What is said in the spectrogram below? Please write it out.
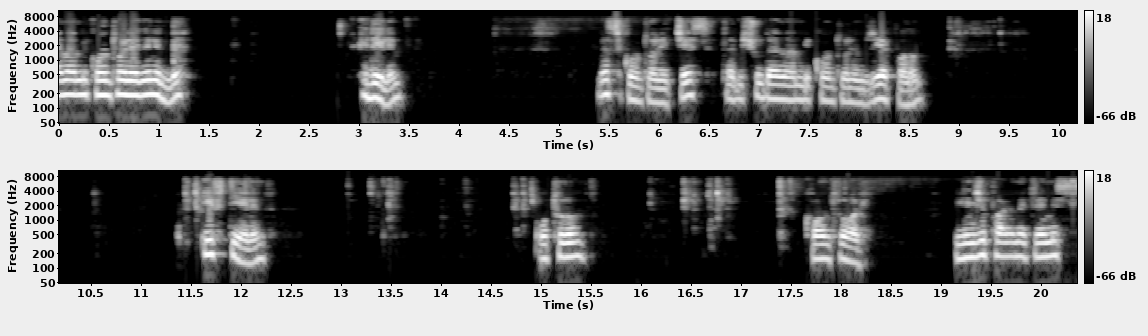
hemen bir kontrol edelim mi? Edelim. Nasıl kontrol edeceğiz? Tabi şurada hemen bir kontrolümüzü yapalım. If diyelim. Oturum kontrol. Birinci parametremiz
